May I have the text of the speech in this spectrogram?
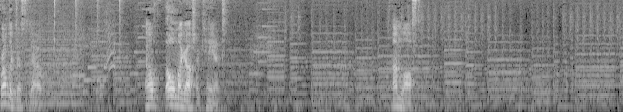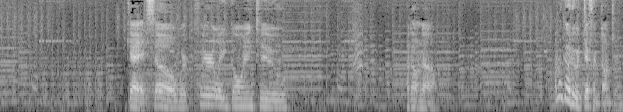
Probably test it out. Oh, oh my gosh, I can't. I'm lost. Okay, so we're clearly going to... I don't know. I'm gonna go to a different dungeon.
